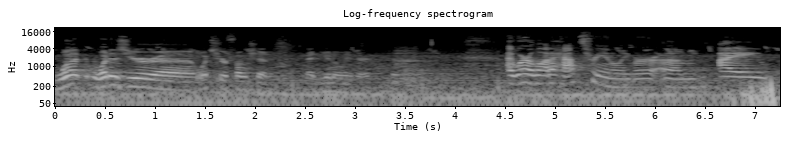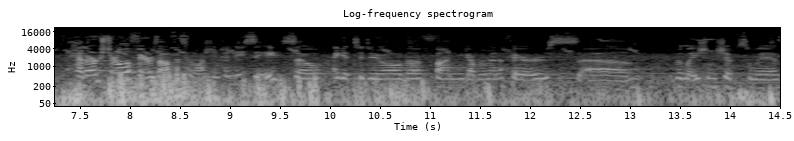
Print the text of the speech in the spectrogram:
What What is your uh, What's your function at Unilever? I wear a lot of hats for Unilever. Um, I head our external affairs office in Washington D.C., so I get to do all the fun government affairs um, relationships with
